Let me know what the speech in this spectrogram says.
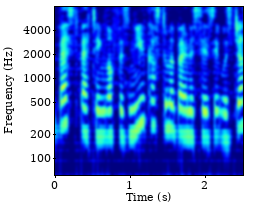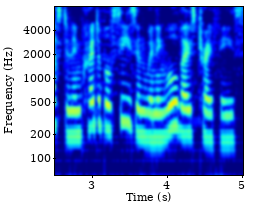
Best Betting offers new customer bonuses it was just an incredible season winning all those trophies.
